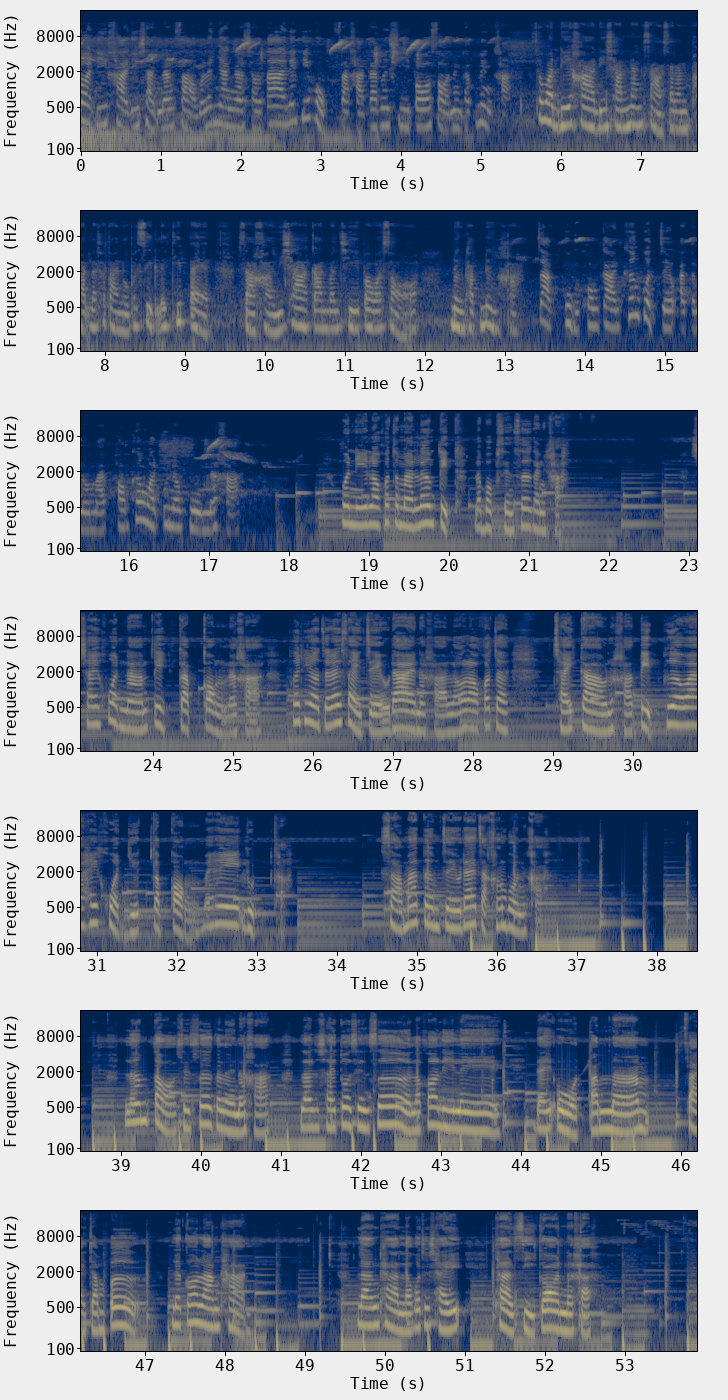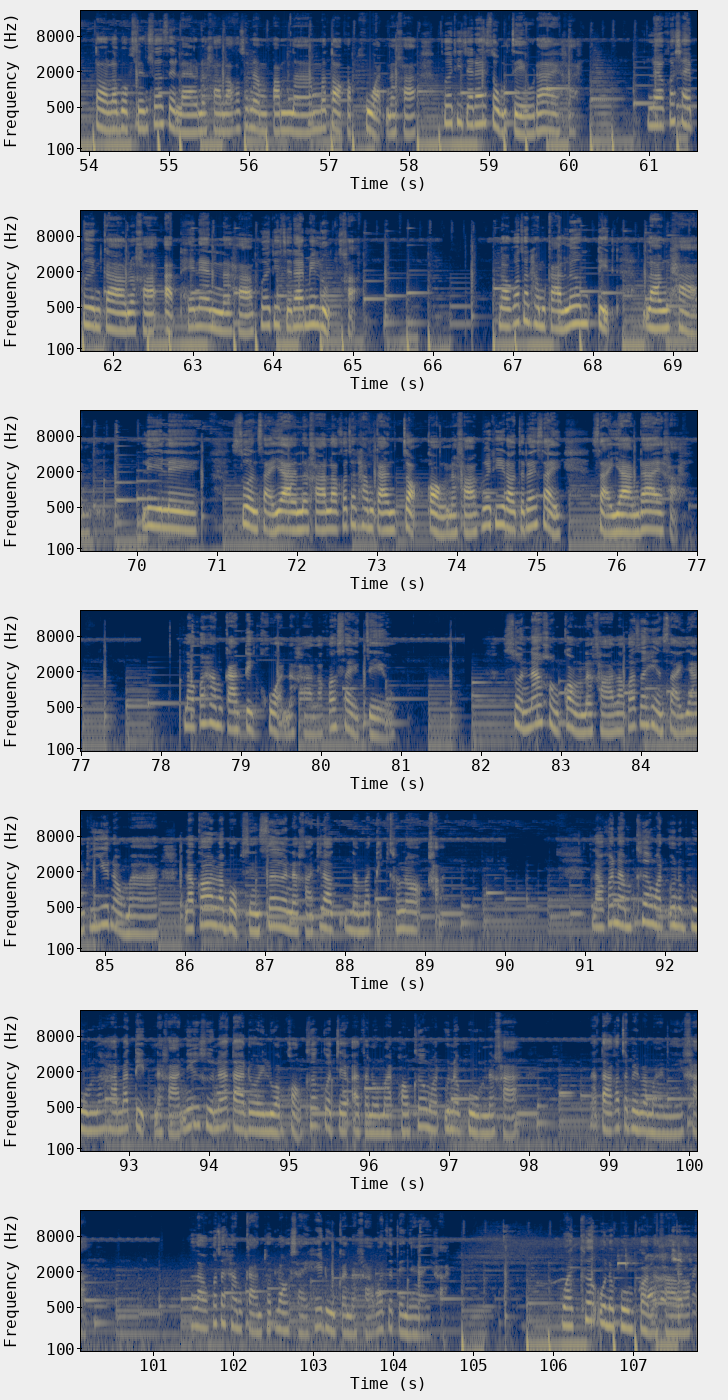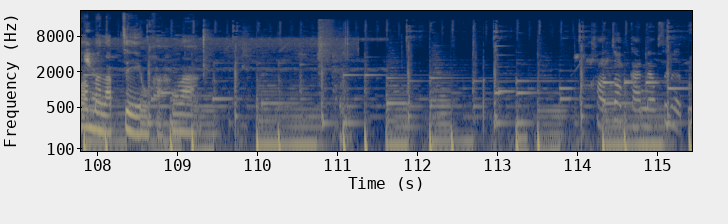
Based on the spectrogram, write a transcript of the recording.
สวัสดีค่ะ ดิฉันนางสาววรัญญางาชาวใต้เลขที่ 6 สาขาการบัญชีปวส1ทับ1ค่ะ สวัสดีค่ะ ดิฉันนางสาวสรันพัฒน์และสไตล์นุประสิทธิ์เลขที่ 8 สาขาวิชาการบัญชีปวส1ทับ1ค่ะ จากกลุ่มโครงการเครื่องกดเจลอัตโนมัติพร้อมเครื่องวัดอุณหภูมินะคะ วันนี้เราก็จะมาเริ่มติดระบบเซ็นเซอร์กันค่ะ ใช้ขวดน้ำติดกับกล่องนะคะ เพื่อที่เราจะได้ใส่เจลได้นะคะ แล้วเราก็จะ ใช้กาวนะคะ ติดเพื่อว่าให้ขวดยึดกับกล่องไม่ให้หลุดค่ะ สามารถเติมเจลได้จากข้างบนค่ะ เริ่มต่อเซนเซอร์กันเลยนะคะ เราจะใช้ตัวเซ็นเซอร์แล้วก็รีเลย์ไดโอด ปั๊มน้ำสายจัมเปอร์ แล้วก็รางฐานรางฐานเราก็จะใช้ฐานสีก้อนนะคะ ต่อระบบเซ็นเซอร์เสร็จแล้วนะคะ เราก็จะนำปั๊มน้ำมาต่อกับขวดนะคะ เพื่อที่จะได้ส่งเจลได้ค่ะ แล้วก็ใช้ปืนกาวนะคะ อัดให้แน่นนะคะ เพื่อที่จะได้ไม่หลุดค่ะ เราก็จะทำการเริ่มติดรางฐานรีเลย์ส่วนสายยางนะคะ เราก็จะทำการเจาะกล่องนะคะ เพื่อที่เราจะได้ใส่สายยางได้ค่ะ เราก็ทำการติดขวดนะคะ แล้วก็ใส่เจล ส่วนหน้าของกล่องนะคะ เราก็จะเห็นสายยางที่ยื่นออกมา แล้วก็ระบบเซ็นเซอร์นะคะ ที่เรานำมาติดข้างนอกค่ะ เราก็นำเครื่องวัดอุณหภูมินะคะ มาติดนะคะ นี่ก็คือหน้าตาโดยรวมของเครื่องกดเจลอัตโนมัติพร้อมเครื่องวัดอุณหภูมินะคะ หน้าตาก็จะเป็นประมาณนี้ค่ะ เราก็จะทำการทดลองใช้ให้ดูกันนะคะ ว่าจะเป็นยังไงค่ะ วัดเครื่องอุณหภูมิก่อนนะคะ แล้วก็มารับเจลค่ะข้างล่าง อบการนำเสนอเพ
